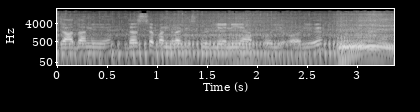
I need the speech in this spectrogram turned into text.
ज़्यादा नहीं है। दस से पंद्रह की स्पीड लेनी है आपको ये और ये।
